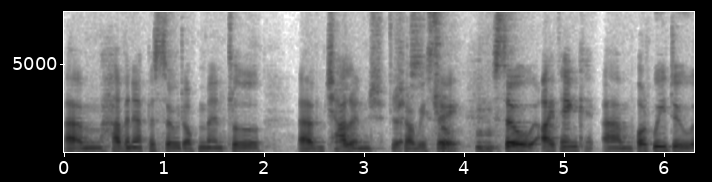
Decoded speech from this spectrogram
um, have an episode of mental um, challenge, Yes, shall we sure. say. So I think um, what we do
